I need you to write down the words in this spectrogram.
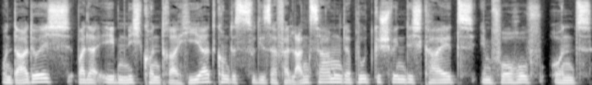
Und dadurch, weil er eben nicht kontrahiert, kommt es zu dieser Verlangsamung der Blutgeschwindigkeit im Vorhof und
